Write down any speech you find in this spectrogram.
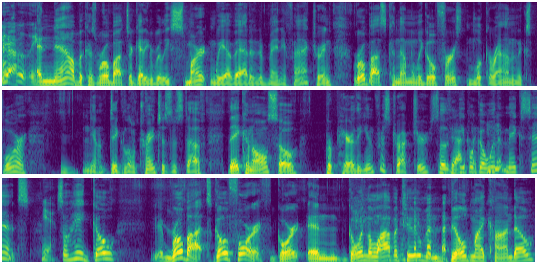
Yeah, absolutely. And now, because robots are getting really smart and we have additive manufacturing, robots can not only go first and look around and explore, you know, dig little trenches and stuff, they can also prepare the infrastructure so that people Exactly. go when it makes sense. Yeah. So, hey, go, robots, go forth, Gort, and go in the lava tube and build my condo.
